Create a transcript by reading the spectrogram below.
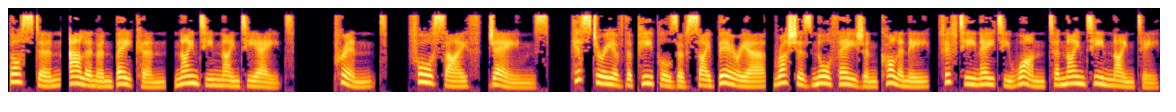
Boston, Allyn and Bacon, 1998. Print. Forsyth, James. History of the Peoples of Siberia, Russia's North Asian Colony, 1581–1990.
